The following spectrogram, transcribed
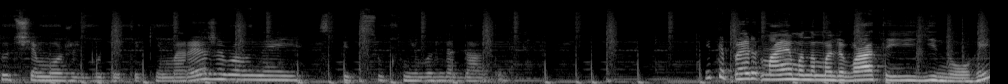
Тут ще можуть бути такі мережева в неї з-під сукні виглядати. І тепер маємо намалювати її ноги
